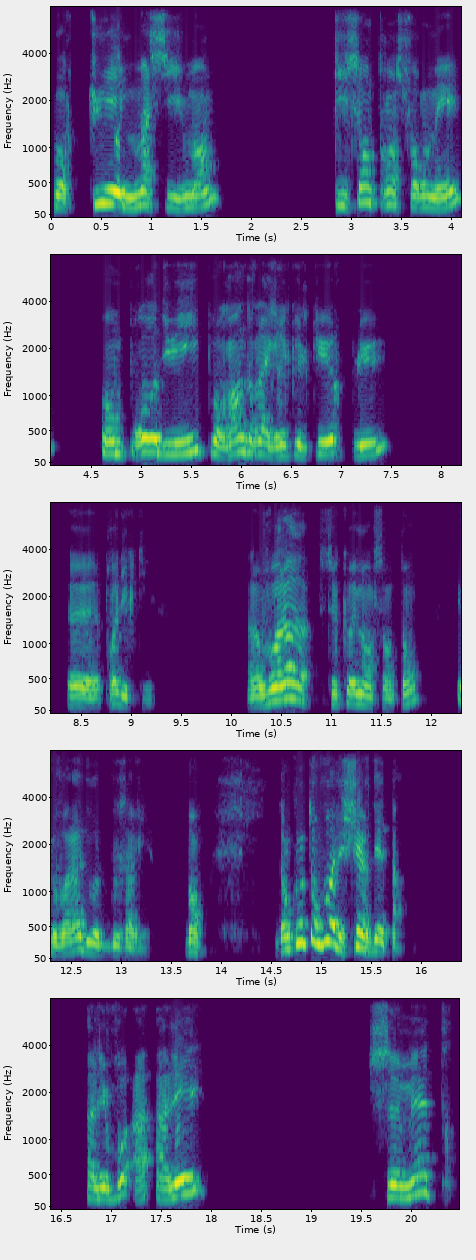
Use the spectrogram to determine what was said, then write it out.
pour tuer massivement, qui sont transformées en produits pour rendre l'agriculture plus euh, productive. Alors voilà ce que Monsanto et voilà d'où ça vient. Bon, donc quand on voit les chefs d'État aller, se mettre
